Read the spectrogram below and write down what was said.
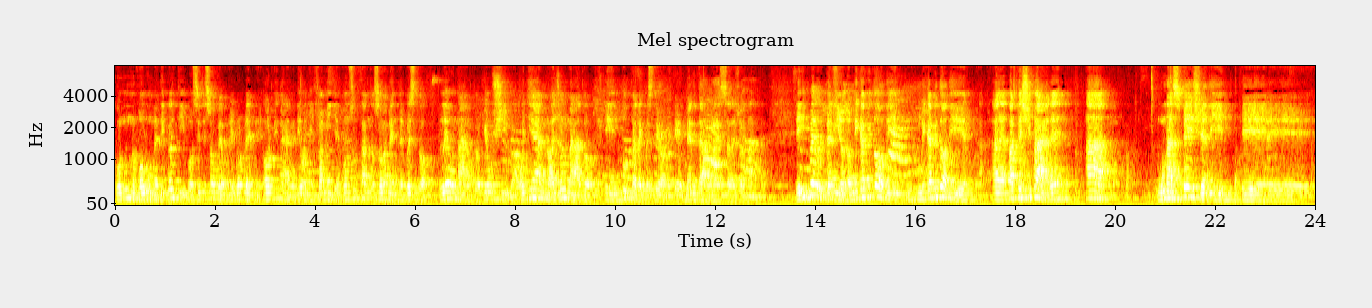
con un volume di quel tipo si risolvevano i problemi ordinari di ogni famiglia consultando solamente questo Leonardo che usciva ogni anno aggiornato in tutte le questioni che meritavano essere aggiornate. E in quel periodo mi capitò di, mi capitò di partecipare a una specie di eh,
